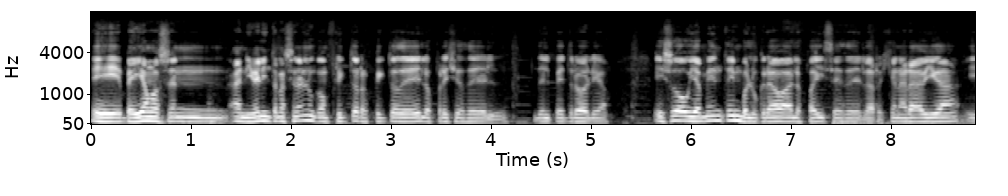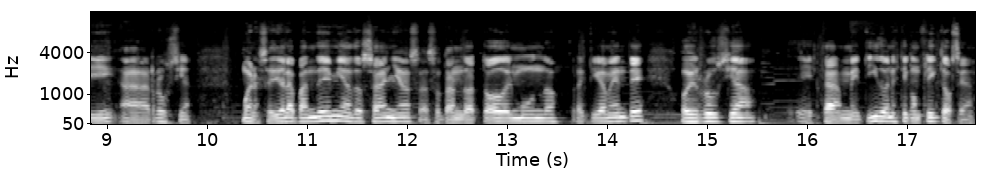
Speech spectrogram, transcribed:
eh, veíamos en- a nivel internacional un conflicto respecto de los precios del, del petróleo. Eso obviamente involucraba a los países de la región arábiga y a Rusia. Bueno, se dio la pandemia, dos años, azotando a todo el mundo prácticamente. Hoy Rusia está metido en este conflicto, o sea,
